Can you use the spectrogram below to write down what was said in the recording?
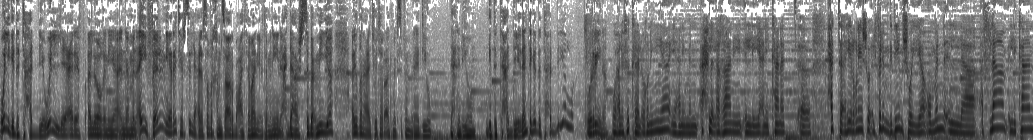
واللي قد التحدي واللي عرف الأغنية إنها من أي فيلم يا ريت يرسل لي على صفر خمسة أربعة ثمانية وثمانين أحداش سبعمية. أيضا على تويتر @مكسفم راديو نحن اليوم قد التحدي. إذا أنت قد التحدي يلا ورينا. وعلى فكرة الأغنية يعني من أحلى الأغاني اللي يعني كانت آه، حتى هي الأغنية شوي الفيلم قديم شوية ومن الأفلام اللي كان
